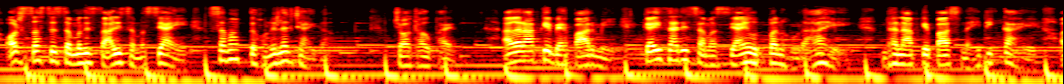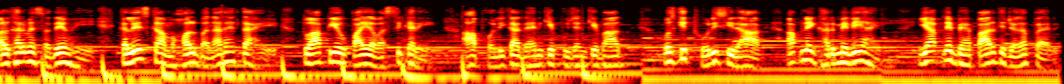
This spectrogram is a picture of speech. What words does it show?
और शस्त्र संबंधित सारी समस्याएँ समाप्त होने लग जाएगा। चौथा उपाय। अगर आपके व्यापार में कई सारी समस्याएँ उत्पन्न हो रहा है, धन आपके पास नहीं टिकता है और घर में सदैव ही कलेश का माहौल बना रहता है तो आप ये उपाय अवश्य करें। आप होलिका दहन के पूजन के बाद उसकी थोड़ी सी राख अपने घर में ले आए। या अपने व्यापार की जगह पर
